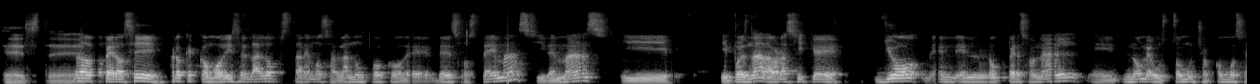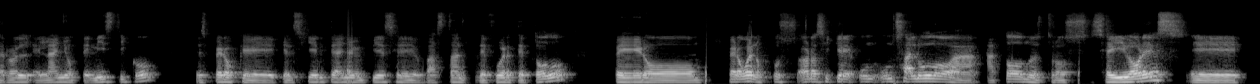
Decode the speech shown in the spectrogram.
Este... No, pero sí, creo que como dices, Lalo, pues, estaremos hablando un poco de, esos temas y demás. Y, y, pues nada, ahora sí que yo en, lo personal eh, no me gustó mucho cómo cerró el, año tenístico. Espero que, el siguiente año empiece bastante fuerte todo, pero, pero bueno, pues ahora sí que un, saludo a, todos nuestros seguidores. Eh,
